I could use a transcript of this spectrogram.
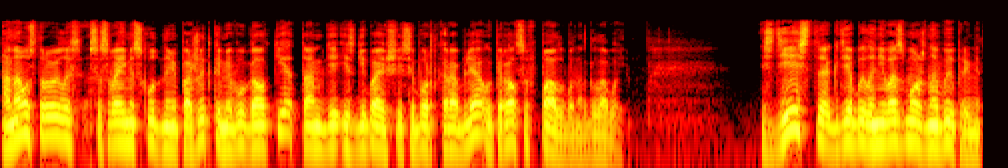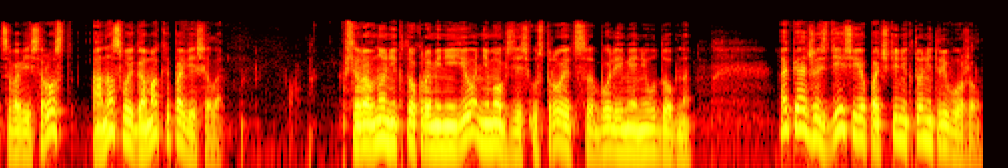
Она устроилась со своими скудными пожитками в уголке, там, где изгибающийся борт корабля упирался в палубу над головой. Здесь-то, где было невозможно выпрямиться во весь рост, она свой гамак и повесила — все равно никто, кроме нее, не мог здесь устроиться более-менее удобно. Опять же, здесь ее почти никто не тревожил.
